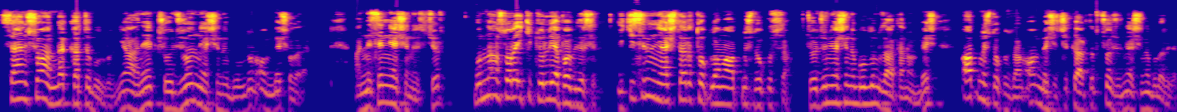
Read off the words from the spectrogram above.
Sen şu anda katı buldun. Yani çocuğun yaşını buldun 15 olarak. Annesinin yaşını istiyor. Bundan sonra iki türlü yapabilirsin. İkisinin yaşları toplamı 69 ise çocuğun yaşını buldum zaten 15. 69'dan 15'i çıkartır çocuğun yaşını bulabilir.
